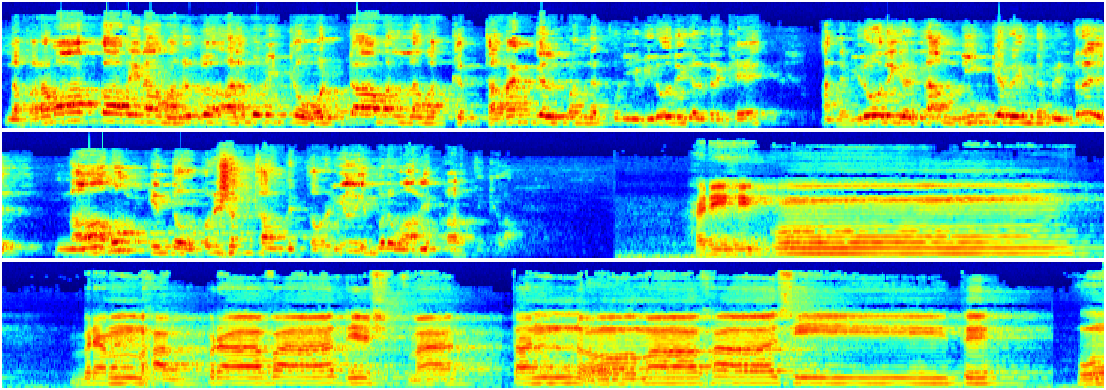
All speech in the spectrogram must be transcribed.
இந்த பரமாத்மாவை நாம் அனுப அனுபவிக்க ஒட்டாமல் நமக்கு தடங்கல் பண்ணக்கூடிய விரோதிகள் இருக்கே அந்த விரோதிகள் நாம் நீங்க வேண்டும் என்று நாமும் இந்த உபனிஷத் காண்பித்த வழியில் எம்பெருமானை பிரார்த்திக்கலாம் हरिः ॐ ब्रह्म प्रवादिष्म तन्नो माहासीत् ॐ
